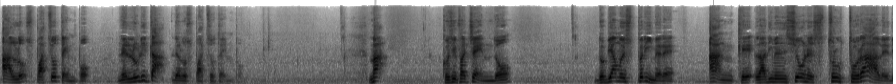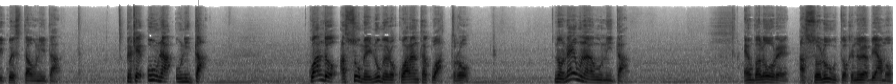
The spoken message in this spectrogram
allo spazio-tempo, nell'unità dello spazio-tempo. Ma così facendo dobbiamo esprimere anche la dimensione strutturale di questa unità, perché una unità, quando assume il numero 44, non è una unità, è un valore assoluto che noi abbiamo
